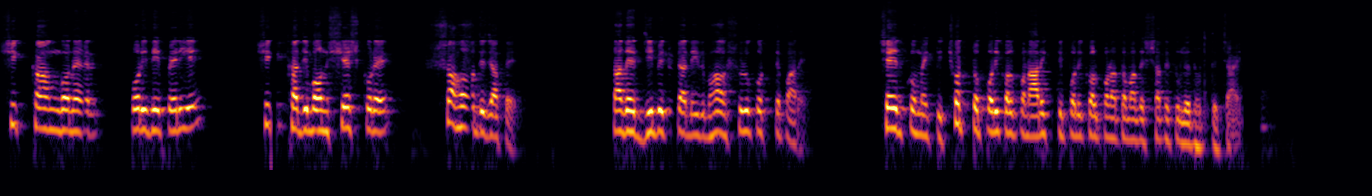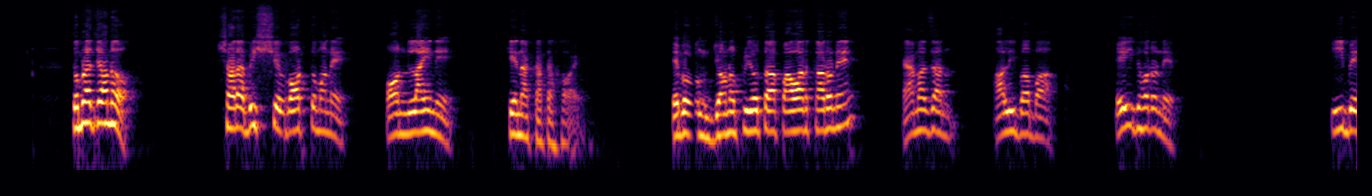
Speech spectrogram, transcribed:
শিক্ষাঙ্গনের পরিধি পেরিয়ে শিক্ষা জীবন শেষ করে সহজে যাতে তাদের জীবিকা নির্বাহ শুরু করতে পারে, সেরকম একটি ছোট্ট পরিকল্পনা, আরেকটি পরিকল্পনা তোমাদের সাথে তুলে ধরতে চাই। তোমরা জানো, সারা বিশ্বে বর্তমানে অনলাইনে কেনাকাটা হয় এবং জনপ্রিয়তা পাওয়ার কারণে অ্যামাজন, আলিবাবা এই ধরনের, ইবে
